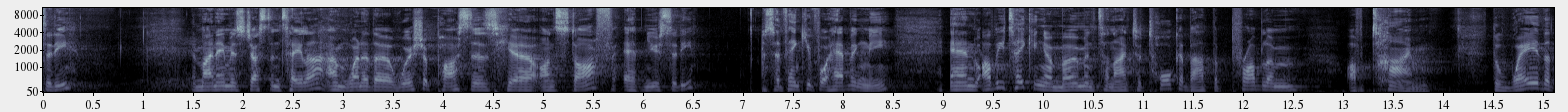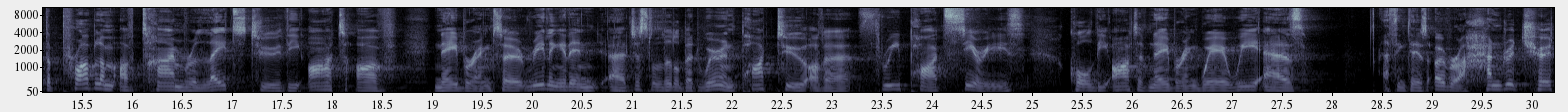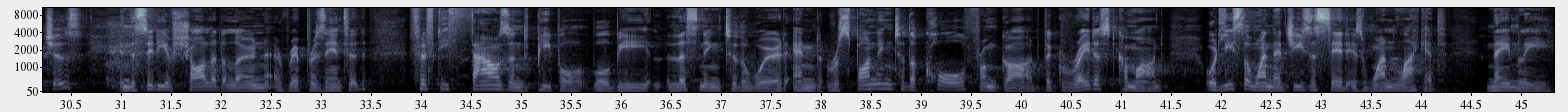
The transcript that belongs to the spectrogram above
City. And my name is Justin Taylor. I'm one of the worship pastors here on staff at New City. So thank you for having me. And I'll be taking a moment tonight to talk about the problem of time, the way that the problem of time relates to the art of neighboring. So, reeling it in uh, just a little bit, we're in part two of a three part series called The Art of Neighboring, where we, as I think there's over 100 churches in the city of Charlotte alone represented. 50,000 people will be listening to the word and responding to the call from God, the greatest command, or at least the one that Jesus said is one like it, namely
